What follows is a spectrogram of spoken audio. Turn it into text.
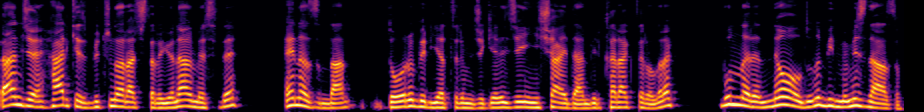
bence herkes bütün araçlara yönelmesi de en azından doğru bir yatırımcı, geleceği inşa eden bir karakter olarak bunların ne olduğunu bilmemiz lazım.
